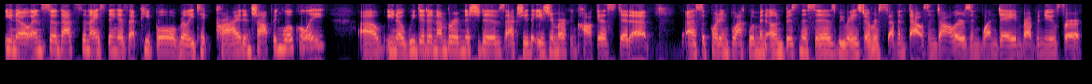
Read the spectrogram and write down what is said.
you know, and so that's the nice thing is that people really take pride in shopping locally. Uh, you know, we did a number of initiatives. Actually, the Asian American Caucus did a supporting Black women owned businesses. We raised over $7,000 in one day in revenue for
